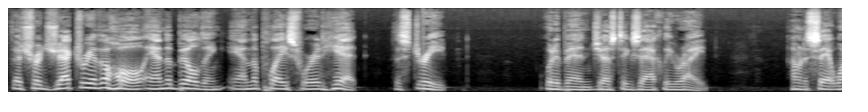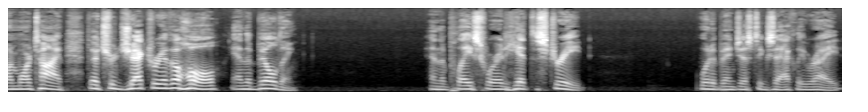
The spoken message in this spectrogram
the trajectory of the hole and the building and the place where it hit the street would have been just exactly right. I'm going to say it one more time. The trajectory of the hole and the building and the place where it hit the street would have been just exactly right.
